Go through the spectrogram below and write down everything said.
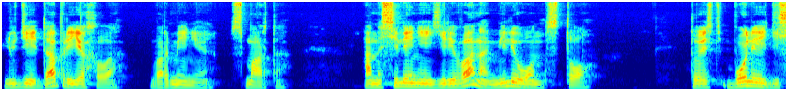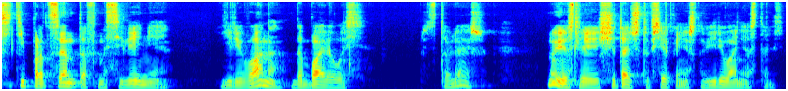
людей, да, приехало в Армению с марта, а население Еревана миллион сто. То есть более 10% населения Еревана добавилось. Представляешь? Ну, если считать, что все, конечно, в Ереване остались.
